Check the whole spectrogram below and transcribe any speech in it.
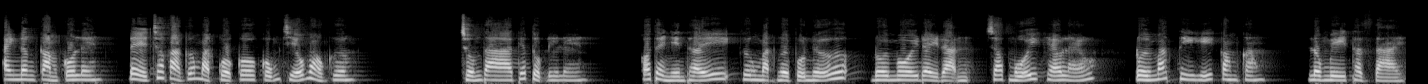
Anh nâng cằm cô lên, để cho cả gương mặt của cô cũng chiếu vào gương. Chúng ta tiếp tục đi lên, có thể nhìn thấy gương mặt người phụ nữ, đôi môi đầy đặn, chóp mũi khéo léo, đôi mắt ti hí cong cong, lông mi thật dài,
